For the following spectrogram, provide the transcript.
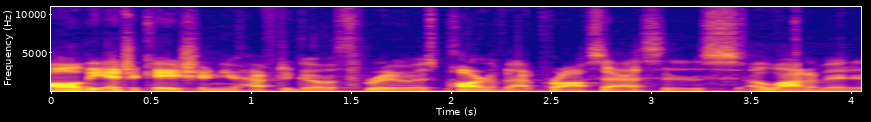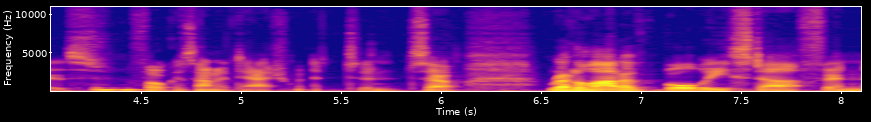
all the education you have to go through as part of that process is a lot of it is focused on attachment, and so read a lot of Bowlby stuff and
